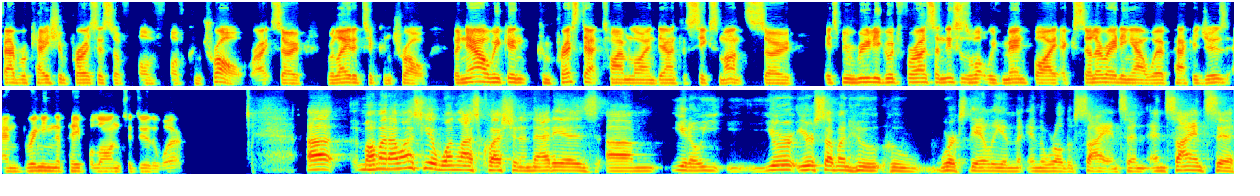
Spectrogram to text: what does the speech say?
fabrication process of, of, of control, right? So related to control. But now we can compress that timeline down to six months. So it's been really good for us. And this is what we've meant by accelerating our work packages and bringing the people on to do the work. Uh, Mohammad, I want to ask you one last question, and that is, um, you know, you're you're someone who who works daily in the in the world of science, and and science uh,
